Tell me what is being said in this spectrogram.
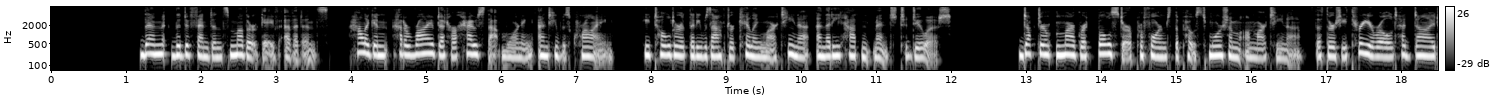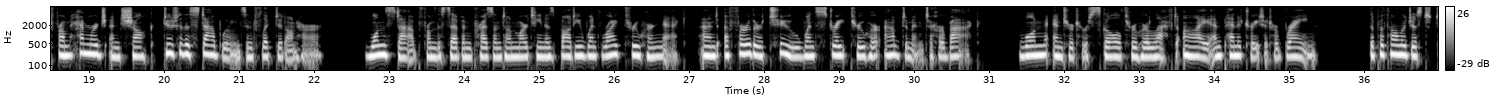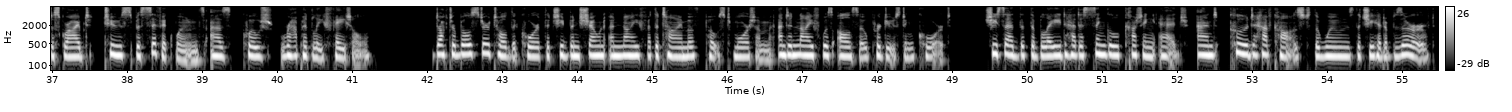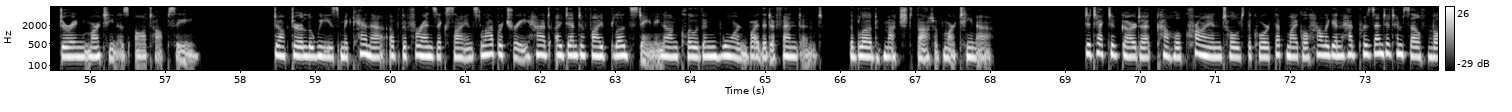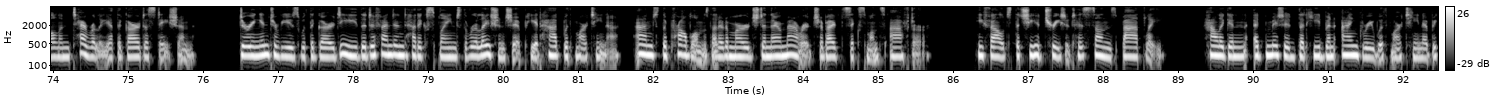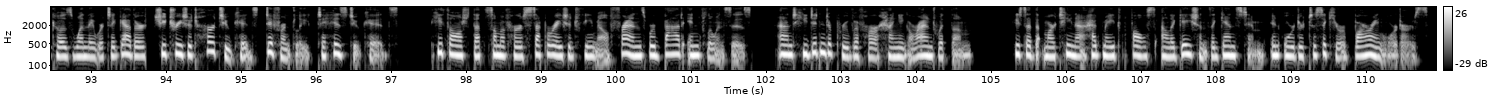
Then the defendant's mother gave evidence. Halligan had arrived at her house that morning and he was crying. He told her that he was after killing Martina and that he hadn't meant to do it. Dr. Margaret Bolster performed the post mortem on Martina. The 33 year old had died from hemorrhage and shock due to the stab wounds inflicted on her. One stab from the seven present on Martina's body went right through her neck, and a further two went straight through her abdomen to her back. One entered her skull through her left eye and penetrated her brain. The pathologist described two specific wounds as, quote, rapidly fatal. Dr. Bolster told the court that she'd been shown a knife at the time of post mortem, and a knife was also produced in court. She said that the blade had a single cutting edge and could have caused the wounds that she had observed during Martina's autopsy. Dr. Louise McKenna of the Forensic Science Laboratory had identified blood staining on clothing worn by the defendant. The blood matched that of Martina. Detective Garda Cathal Cryan told the court that Michael Halligan had presented himself voluntarily at the Garda station. During interviews with the Gardaí, the defendant had explained the relationship he had had with Martina and the problems that had emerged in their marriage about six months after. He felt that she had treated his sons badly. Halligan admitted that he'd been angry with Martina because when they were together, she treated her two kids differently to his two kids. He thought that some of her separated female friends were bad influences, and he didn't approve of her hanging around with them. He said that Martina had made false allegations against him in order to secure barring orders.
